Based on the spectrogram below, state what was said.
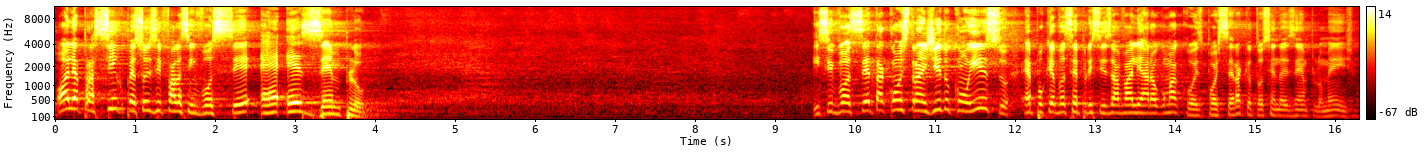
Olha para cinco pessoas e fala assim: Você é exemplo. E se você está constrangido com isso, é porque você precisa avaliar alguma coisa. Pois será que eu estou sendo exemplo mesmo?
